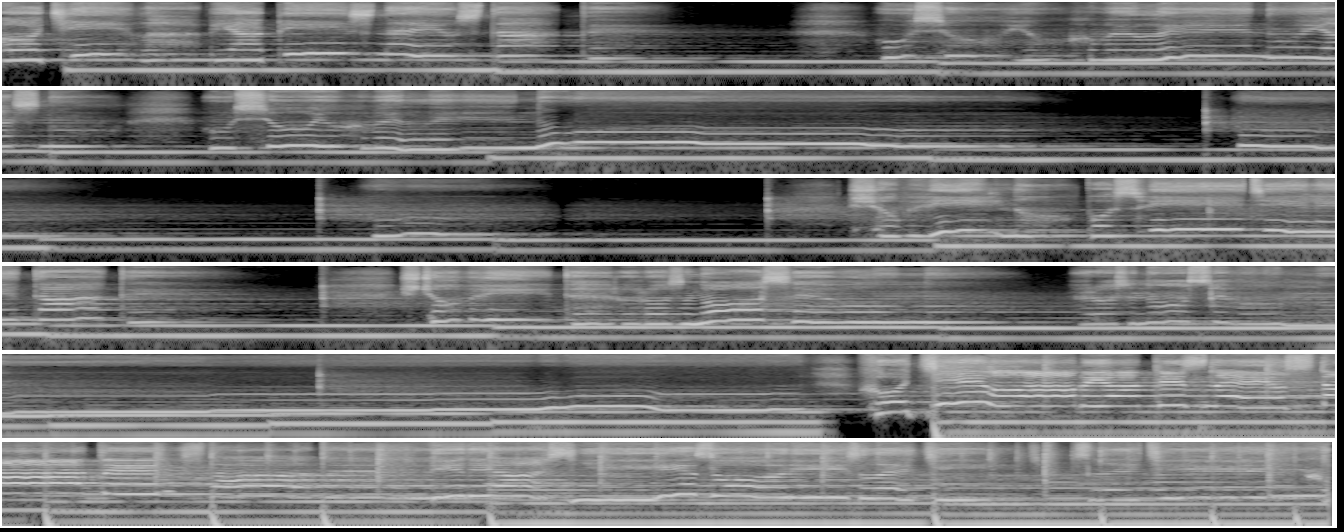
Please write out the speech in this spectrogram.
Хотіла б я піснею стати усю хвилину ясну, усю хвилину. Щоб вільно по світі Хотіла б я пізнати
